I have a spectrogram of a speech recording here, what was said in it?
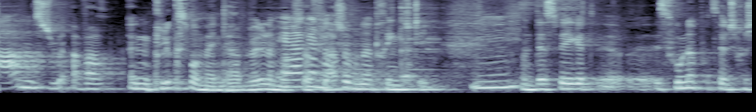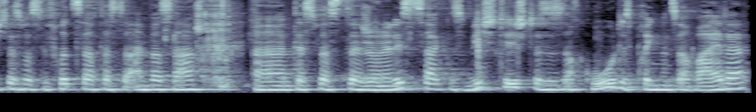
abends ich einfach einen Glücksmoment haben will, dann machst du Ja, eine genau. Flasche und dann trinkst du die. Und deswegen äh, ist hundertprozentig richtig das, was der Fritz sagt, dass du einfach sagst, äh, das, was der Journalist sagt, ist wichtig, das ist auch gut, das bringt uns auch weiter,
